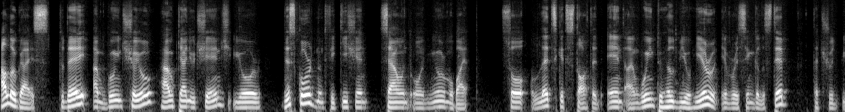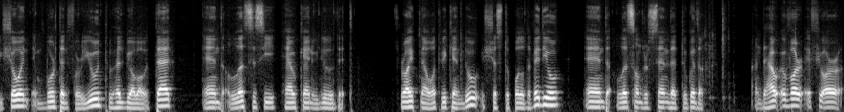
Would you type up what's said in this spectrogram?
Hello guys, today I'm going to show you how can you change your Discord notification sound on your mobile. So let's get started and I'm going to help you here on every single step that should be shown important for you to help you about that and let's see how can we do with it. So right now what we can do is just to follow the video and let's understand that together. And however, if you are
